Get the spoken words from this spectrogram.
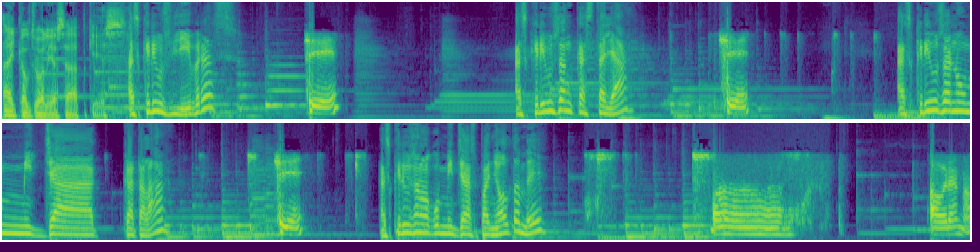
Ai, que el Joel ja sap qui és. Escrius llibres? sí, Escrius en castellà? sí, Escrius en un mitjà català? sí. Escrius en algun mitjà espanyol, també? Ah, ahora no.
